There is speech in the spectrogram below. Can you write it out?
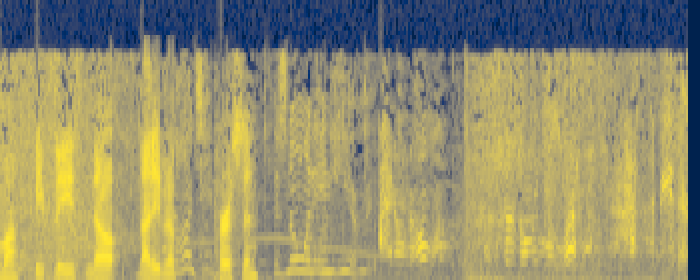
Come on, beep please. No, not even a person. There's no one in here. I don't know. There's only one left. He has to be there.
